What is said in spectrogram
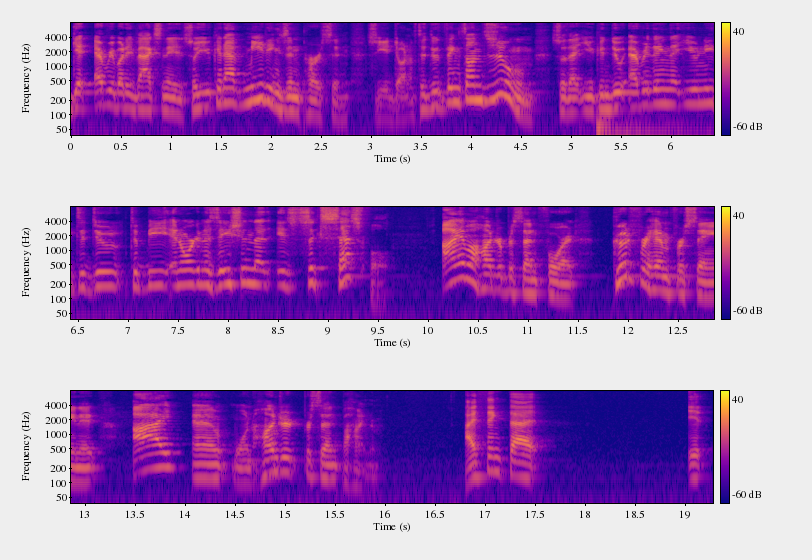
get everybody vaccinated so you can have meetings in person, so you don't have to do things on Zoom, so that you can do everything that you need to do to be an organization that is successful? I am 100% for it. Good for him for saying it. I am 100% behind him. I think that it.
